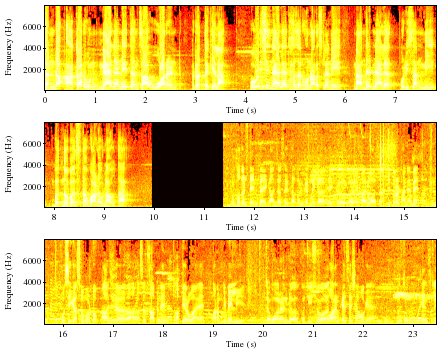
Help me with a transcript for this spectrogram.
दंड आकारून न्यायालयाने त्यांचा वॉरंट रद्द केला. ओवेसी न्यायालयात हजर होणार असल्याने नांदेड न्यायालयात पोलिसांनी बंदोबस्त वाढवला होता. 2010 का एक आचार संहिता भंग करने का एक एफ आई हुआ था चितौरा थाने में। उसी का सुबोटो आज असद साहब ने अपियर हुआ है और अपनी बेल ली है। अच्छा वारंट कुछ इशू हुआ वारंट कैंसिलेशन हो गया है।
